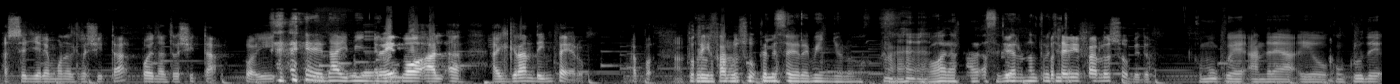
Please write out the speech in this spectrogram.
assedieremo un'altra città, poi un'altra città, poi andremo al, al grande impero. Ah, potevi farlo subito. Tutte le sere, mignolo. Ora a sedere un'altra Potevi città. farlo subito. Comunque, Andrea, io conclude,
